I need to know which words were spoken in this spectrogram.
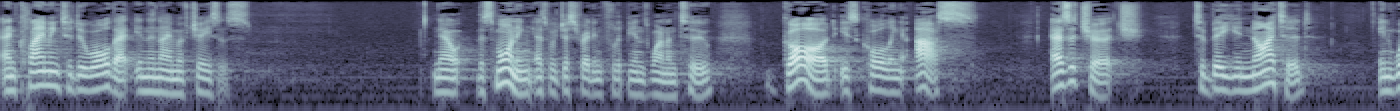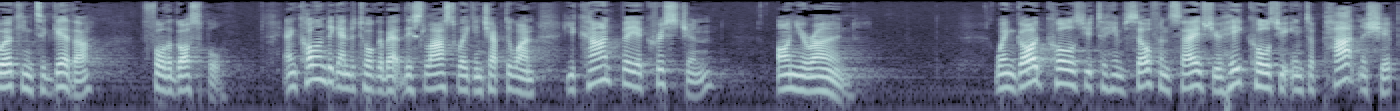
and claiming to do all that in the name of Jesus. Now, this morning, as we've just read in Philippians 1 and 2, God is calling us as a church to be united in working together for the gospel. And Colin began to talk about this last week in chapter 1. You can't be a Christian on your own. When God calls you to Himself and saves you, He calls you into partnership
